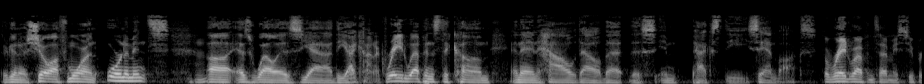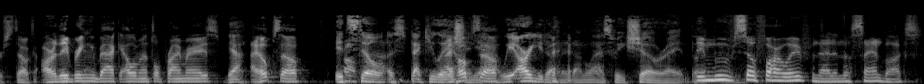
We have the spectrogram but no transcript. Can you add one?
they're going to show off more on ornaments, Mm-hmm. uh, as well as, yeah, the iconic raid weapons to come, and then how now that this impacts the sandbox. The raid weapons have me super stoked. Are they bringing back elemental primaries? Yeah. I hope so. It's still a speculation. I hope yeah. so. We argued on it on last week's show, right? But They moved so far away from that in the sandbox.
